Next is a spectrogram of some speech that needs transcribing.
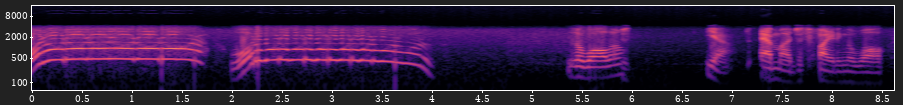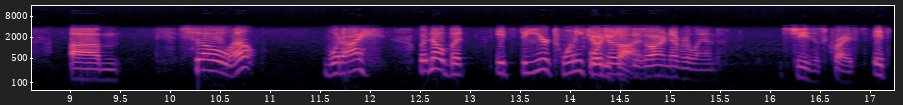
Order, order, order, order, order. Water, water, water, water, water, water, water, water. Zawallow? Yeah, Emma just fighting the wall. Um, so Well, what I, but no, but it's the year JoJo's 2045. Bizarre Neverland. Jesus Christ. It's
